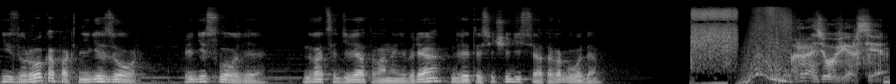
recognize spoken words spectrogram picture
Из урока по книге Зор. Предисловие. 29 ноября 2010 года. Радиоверсия.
